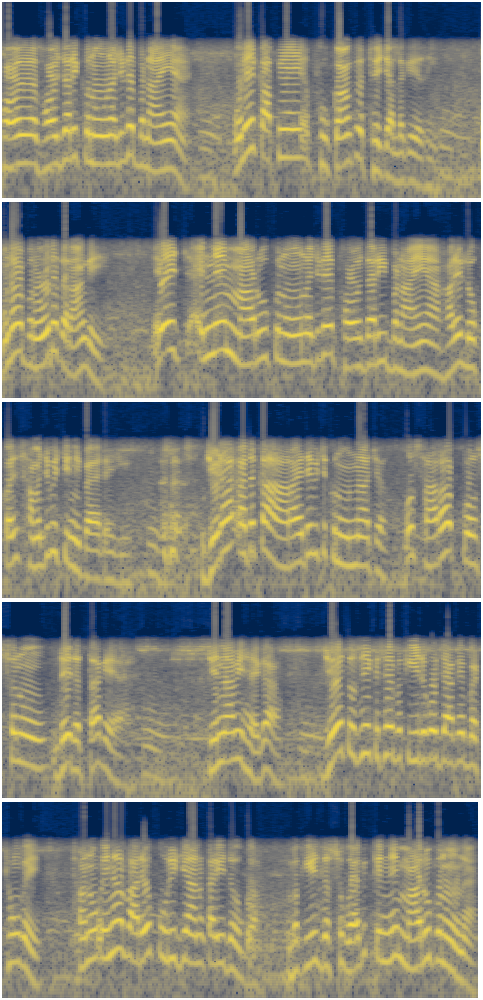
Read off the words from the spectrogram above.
ਫੌਜ- ਫੌਜਦਾਰੀ ਕਾਨੂੰਨ ਆ ਜਿਹੜੇ ਬਣਾਏ ਆ ਉਹਨੇ ਕਾਪੀਆਂ ਫੂਕਾਂਗੇ ਉੱਥੇ ਚੱਲ ਕੇ ਅਸੀਂ। ਉਹਨਾਂ ਦਾ ਵਿਰੋਧ ਕਰਾਂਗੇ। ਇਹ ਇੰਨੇ ਮਾਰੂ ਕਾਨੂੰਨ ਆ ਜਿਹੜੇ ਫੌਜਦਾਰੀ ਬਣਾਏ ਆ, ਹਾਲੇ ਲੋਕਾਂ ਦੀ ਸਮਝ ਵਿੱਚ ਹੀ ਨਹੀਂ ਪੈ ਰਹੇ। ਜੀ ਜਿਹੜਾ ਅਧਿਕਾਰ ਆ, ਇਹਦੇ ਵਿੱਚ ਕਾਨੂੰਨਾਂ 'ਚ, ਉਹ ਸਾਰਾ ਪੁਲਿਸ ਨੂੰ ਦੇ ਦਿੱਤਾ ਗਿਆ ਹੈ। ਜਿੰਨਾ ਵੀ ਹੈਗਾ। ਜੇ ਤੁਸੀਂ ਕਿਸੇ ਵਕੀਲ ਕੋਲ ਜਾ ਕੇ ਬੈਠੋਗੇ, ਤੁਹਾਨੂੰ ਇਹਨਾਂ ਬਾਰੇ ਉਹ ਪੂਰੀ ਜਾਣਕਾਰੀ ਦੇਊਗਾ। ਵਕੀਲ ਦੱਸੂਗਾ ਵੀ ਕਿੰਨੇ ਮਾਰੂ ਕਾਨੂੰਨ ਹੈ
